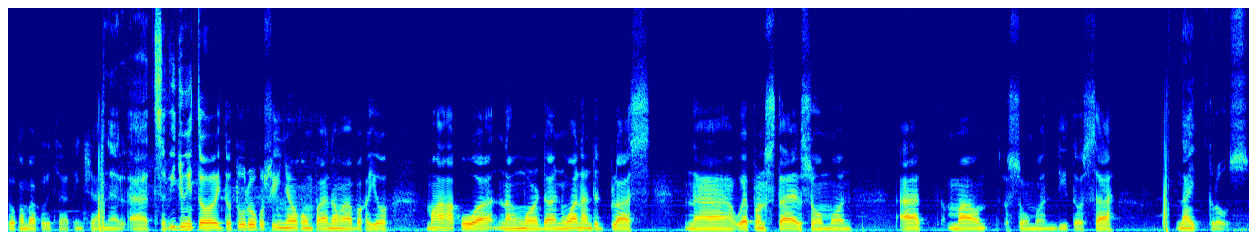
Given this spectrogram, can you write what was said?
Welcome back ulit sa ating channel. At sa video ito, ituturo ko sa inyo kung paano nga ba kayo makakakuha ng more than 100 plus na weapon style summon at mount summon dito sa Night Crows.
